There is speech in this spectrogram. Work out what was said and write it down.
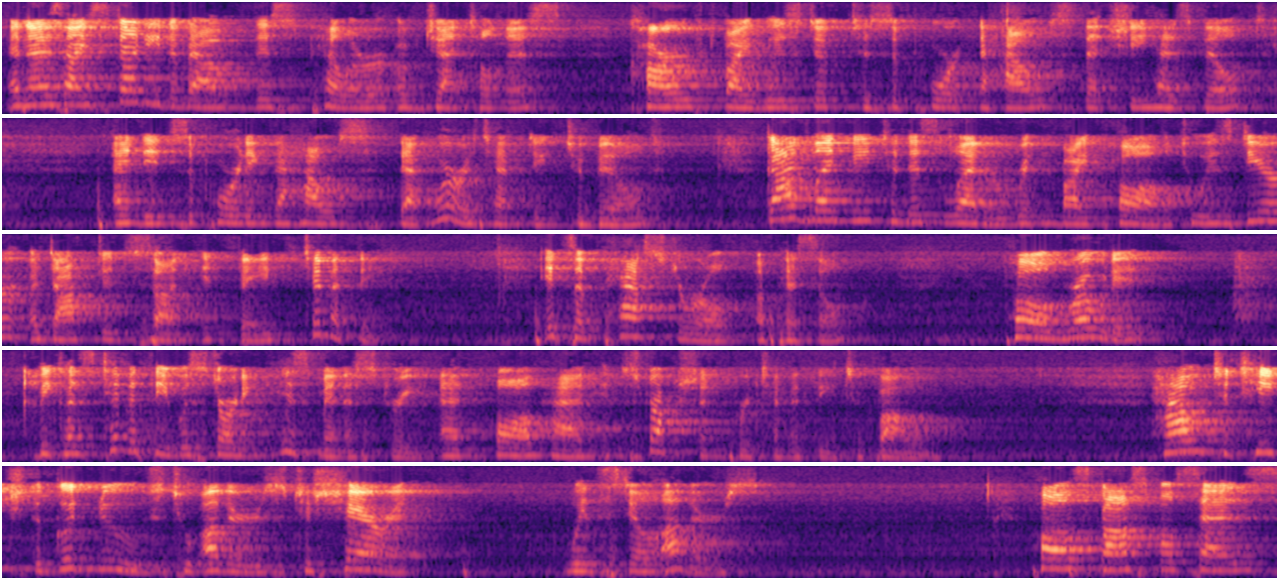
And as I studied about this pillar of gentleness, carved by wisdom to support the house that she has built, and in supporting the house that we're attempting to build, God led me to this letter written by Paul to his dear adopted son in faith, Timothy. It's a pastoral epistle. Paul wrote it because Timothy was starting his ministry, and Paul had instruction for Timothy to follow. How to teach the good news to others, to share it with still others. Paul's gospel says,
